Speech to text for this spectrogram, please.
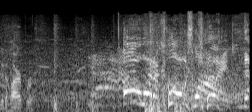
Look at Harper. Oh, what a clothesline!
